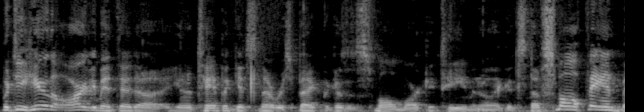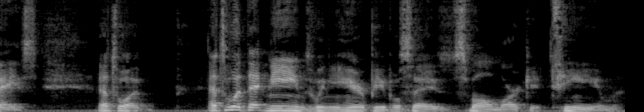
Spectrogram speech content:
But you hear the argument that uh, you know Tampa gets no respect because it's a small market team and all that good stuff. Small fan base. That's what that's what that means when you hear people say small market team.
